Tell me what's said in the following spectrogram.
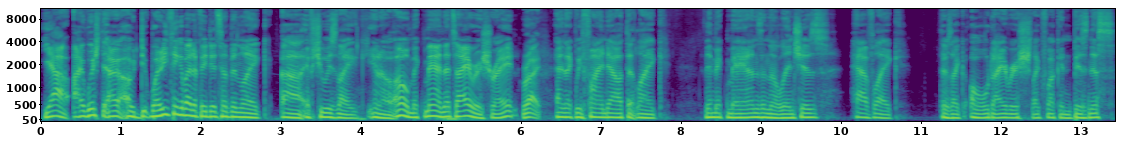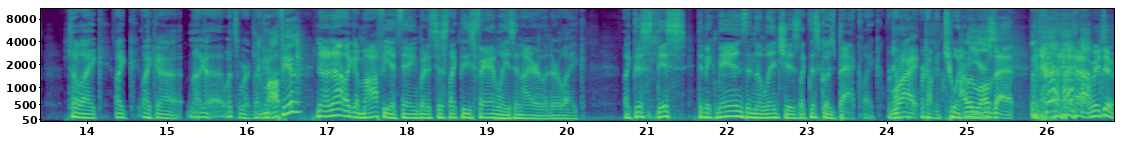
Yeah, I wish that. I, I, what do you think about if they did something like uh, if she was like, you know, oh McMahon, that's Irish, right? Right. And like we find out that like the McMahons and the Lynches have like there's like old Irish like fucking business to like like like a, like a what's the word like a- mafia? no, not like a mafia thing, but it's just like these families in Ireland are like. Like this, this the McMahons and the Lynches, like this goes back, like we're talking, we're talking two hundred. I would years. love that. yeah, me too.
